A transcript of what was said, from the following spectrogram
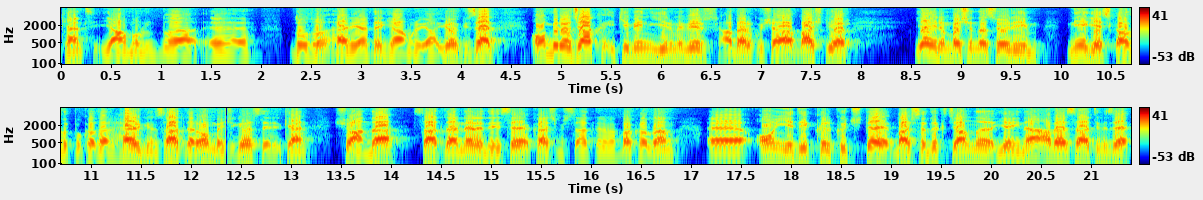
kent yağmurla e, dolu. Her yerde yağmur yağıyor. Güzel. 11 Ocak 2021 haber kuşağı başlıyor. Yayının başında söyleyeyim. Niye geç kaldık bu kadar? Her gün saatler 15'i gösterirken şu anda saatler neredeyse kaçmış saatlerime bakalım. Ee, 17.43'te başladık canlı yayına haber saatimize.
